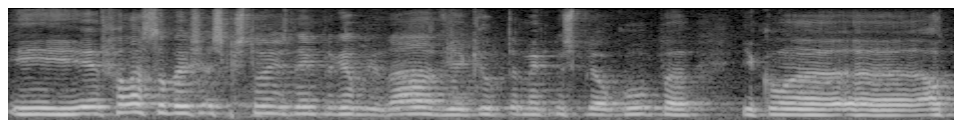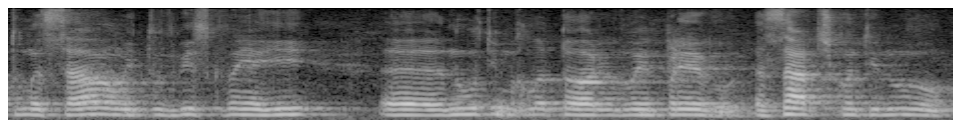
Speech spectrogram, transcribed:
E falar sobre as questões da empregabilidade e aquilo também que nos preocupa e com a, a automação e tudo isso que vem aí. Uh, no último relatório do emprego, as artes continuam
